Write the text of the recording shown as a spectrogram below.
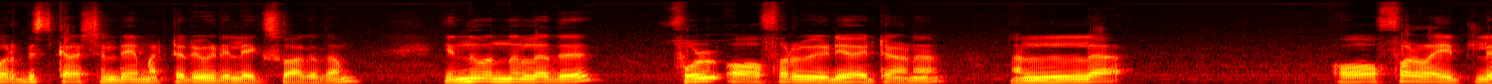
ഓർബിസ് കളക്ഷന്റെ മറ്റൊരു വീഡിയോയിലേക്ക് സ്വാഗതം. ഇന്ന് വന്നുള്ളത് ഫുൾ ഓഫർ വീഡിയോ ആയിട്ടാണ്. നല്ല ഓഫർ റേറ്റിൽ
